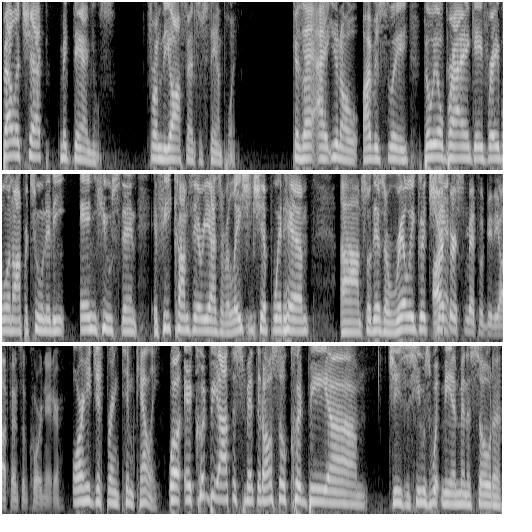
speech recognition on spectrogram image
Belichick, McDaniels from the offensive standpoint. Because I, I, you know, obviously Billy O'Brien gave Vrabel an opportunity in Houston. If he comes here, he has a relationship with him. Um, so there's a really good chance. Arthur Smith would be the offensive coordinator. Or he'd just bring Tim Kelly. Well, it could be Arthur Smith. It also could be um, Jesus. He was with me in Minnesota,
